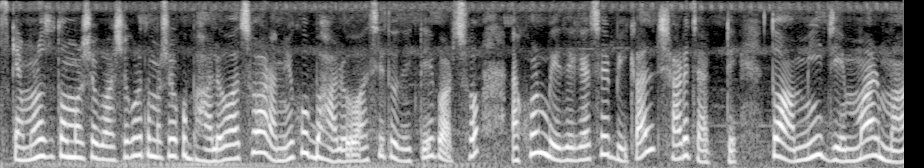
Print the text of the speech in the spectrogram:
গাইস, কেমন আছো তোমার সব? আশা করি তোমার সবাই খুব ভালো আছো আর আমিও খুব ভালো আছি, তো দেখতেই পারছ। এখন বেজে গেছে বিকাল সাড়ে চারটে। তো আমি জেম্মার মা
